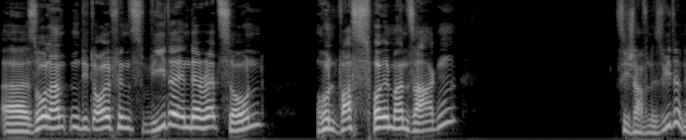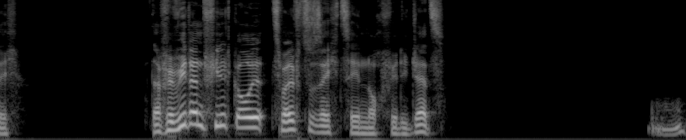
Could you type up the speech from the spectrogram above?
äh, so landen die Dolphins wieder in der Red Zone. Und was soll man sagen? Sie schaffen es wieder nicht. Dafür wieder ein Field Goal, 12 zu 16 noch für die Jets. Mhm.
